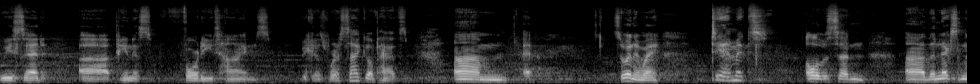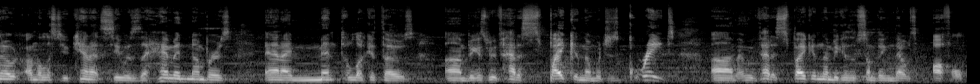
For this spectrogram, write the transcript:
We said uh, penis 40 times because we're psychopaths. Um, so anyway, damn it! All of a sudden. Uh, the next note on the list you cannot see was the Hammond numbers, and I meant to look at those um, because we've had a spike in them, which is great, um, and we've had a spike in them because of something that was awful,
